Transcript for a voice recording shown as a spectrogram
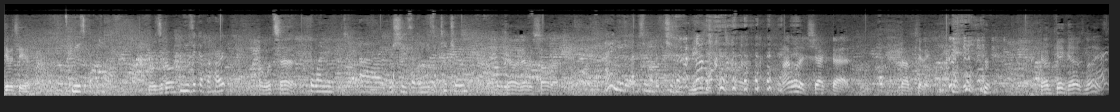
give it to you. Music of the Heart. Musical. it called? Music of the Heart. Oh, what's that? The one uh, where she's a music teacher. Oh God, I never saw that. I need to actually know she's like. Music of the Heart. I want to check that. No, I'm kidding. okay. That was nice.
